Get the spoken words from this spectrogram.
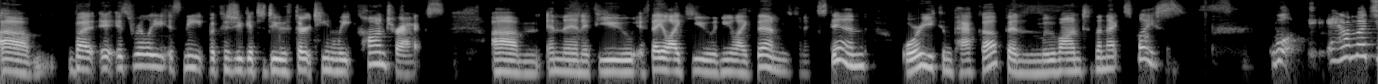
Um, but it, it's really, it's neat because you get to do 13 week contracts. Um, and then if you, if they like you and you like them, you can extend or you can pack up and move on to the next place. Well, how much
